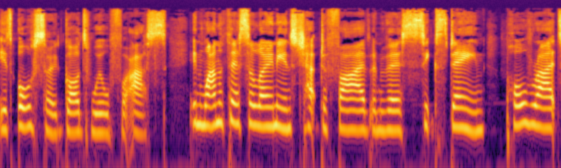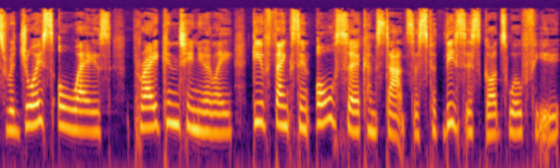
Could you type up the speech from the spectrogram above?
is also God's will for us. In 1 Thessalonians chapter 5 and verse 16, Paul writes, Rejoice always, pray continually, give thanks in all circumstances, for this is God's will for you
